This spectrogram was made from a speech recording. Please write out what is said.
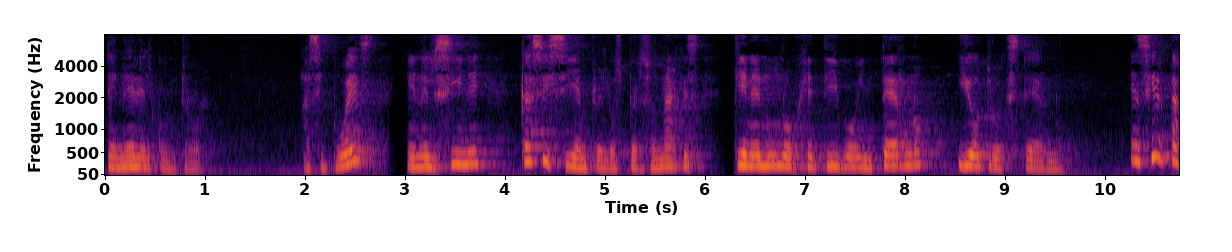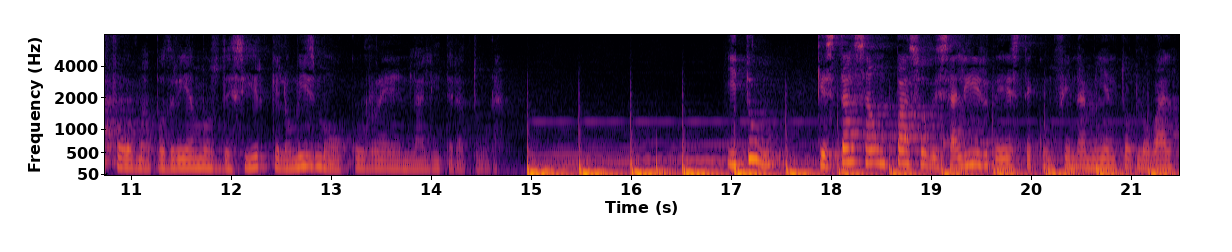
tener el control. Así pues, en el cine casi siempre los personajes tienen un objetivo interno y otro externo. En cierta forma podríamos decir que lo mismo ocurre en la literatura. Y tú, que estás a un paso de salir de este confinamiento global,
